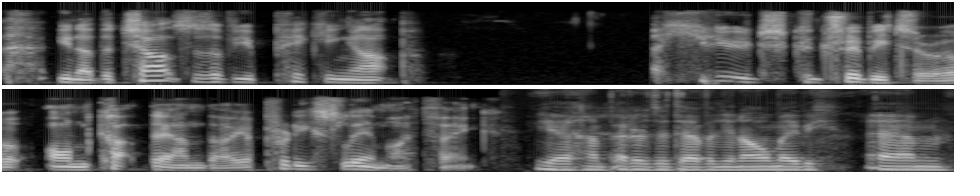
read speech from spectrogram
you know the chances of you picking up a huge contributor on cut down day are pretty slim, I think. yeah I'm better the devil you know maybe um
